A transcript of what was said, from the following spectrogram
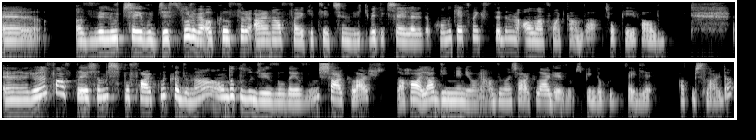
E, Azize Luce'yi bu cesur ve akıl sır hareketi için Wikipedik şeyleri de konuk etmek istedim ve anlatmaktan da çok keyif aldım. Ee, Rönesans'ta yaşamış bu farklı kadına 19. yüzyılda yazılmış şarkılar da hala dinleniyor. Yani adına şarkılar da yazılmış 1950 60'larda.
